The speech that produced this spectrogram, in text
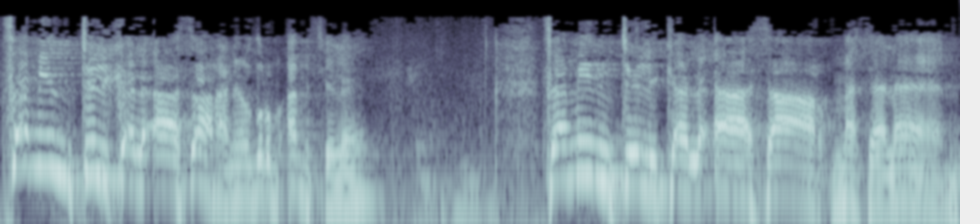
فمن تلك الآثار يعني نضرب أمثلة. فمن تلك الآثار مثلا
